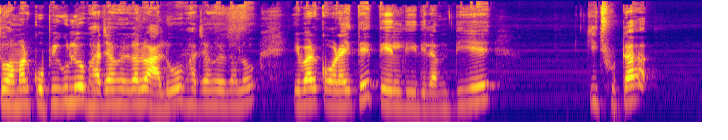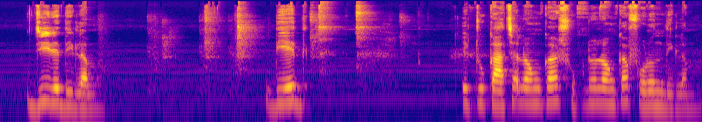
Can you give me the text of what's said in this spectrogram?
তো আমার কপিগুলোও ভাজা হয়ে গেল, আলুও ভাজা হয়ে গেল। এবার কড়াইতে তেল দিয়ে দিলাম, দিয়ে কিছুটা জিরে দিলাম। দিয়ে একটু কাঁচা লঙ্কা, শুকনো লঙ্কা ফোড়ন দিলাম।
